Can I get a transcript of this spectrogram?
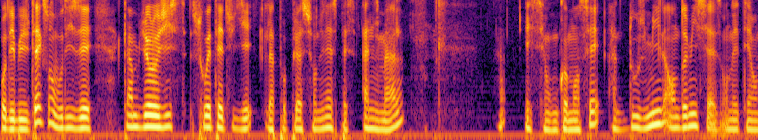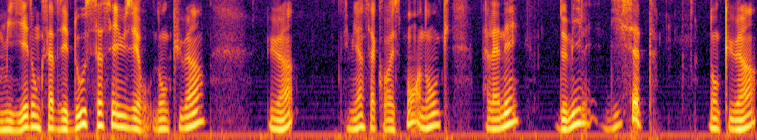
Au début du texte, on vous disait qu'un biologiste souhaite étudier la population d'une espèce animale. Et si on commençait à 12 000 en 2016, on était en milliers, donc ça faisait 12, ça c'est U0. Donc U1, U1, eh bien ça correspond donc à l'année 2017. Donc U1,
